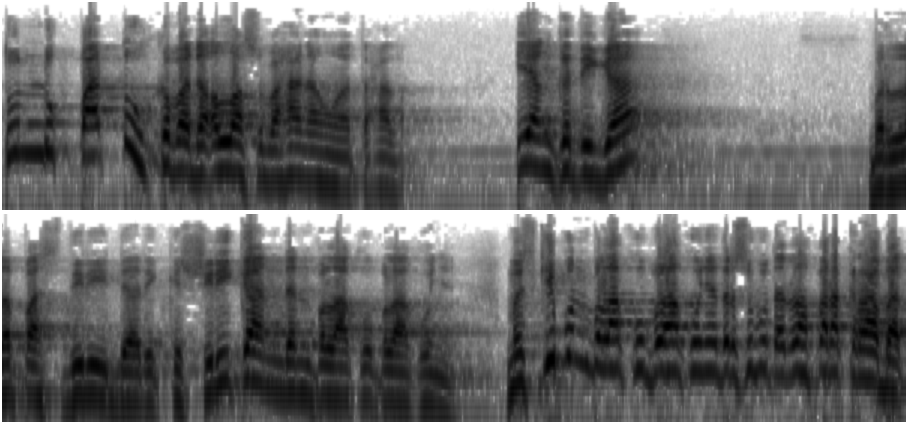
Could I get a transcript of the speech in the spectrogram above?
tunduk patuh kepada Allah Subhanahu wa taala. Yang ketiga, berlepas diri dari kesyirikan dan pelaku-pelakunya. Meskipun pelaku-pelakunya tersebut adalah para kerabat.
